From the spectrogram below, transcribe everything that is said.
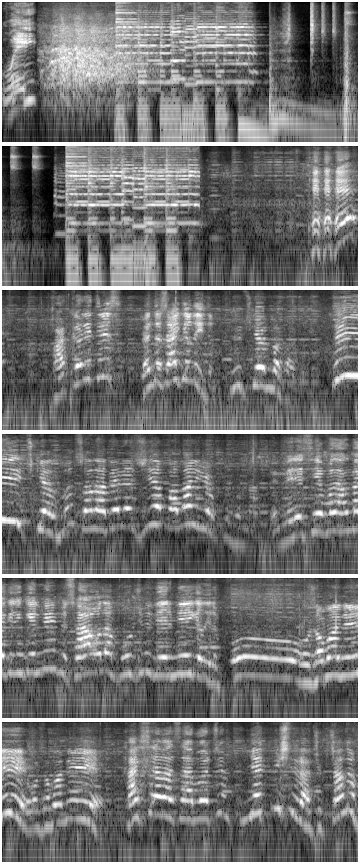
Vay. Hakkı ettiniz. Ben de saygılıydım. Hiç gelme kardeşim. Hiç gelme. Sana veresiye falan yoktu bunlar. Ben veresiye falan almak için gelmiyorum ki sağ olan borcumu vermeye geliyorum. Oo, o zaman iyi. O zaman iyi. Kaç lira var sana borcum? 70 liracık canım.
